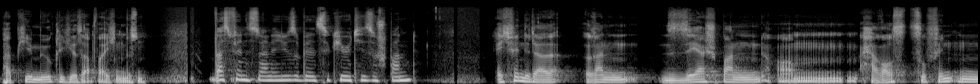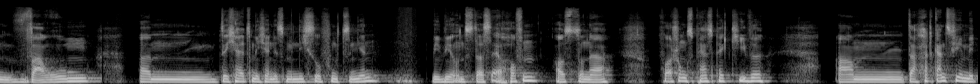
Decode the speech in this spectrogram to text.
Papier möglich ist, abweichen müssen. Was findest du an der Usable Security so spannend? Ich finde daran sehr spannend ähm, herauszufinden, warum ähm, Sicherheitsmechanismen nicht so funktionieren, wie wir uns das erhoffen aus so einer Forschungsperspektive. Ähm, das hat ganz viel mit,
